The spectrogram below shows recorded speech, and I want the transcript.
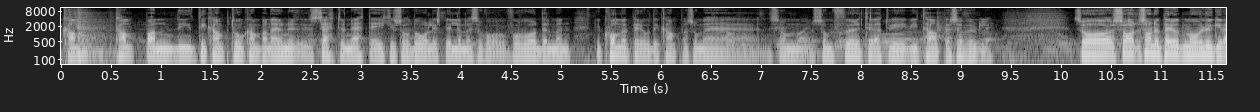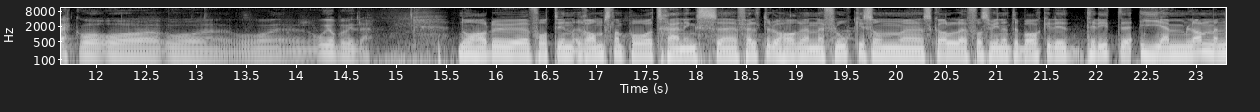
kamp, kampen, de, de kamp, to kampene sett under ett er ikke så dårlig spillemessig for, for vår del, men det kommer perioder i kampen som, som, som, fører til at vi, vi taper, selvfølgelig. Så, så, sånne perioder må vi lugge vekk og, og, og jobbe videre. Nå har du eh, fått inn Ramsland på treningsfeltet. Du har en Floki som eh, skal forsvinne tilbake til ditt eh, hjemland. Men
